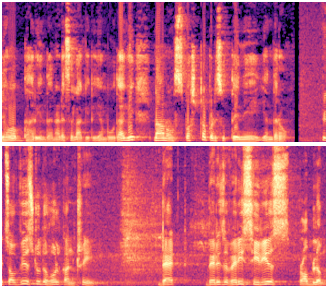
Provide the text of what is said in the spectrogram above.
ಜವಾಬ್ದಾರಿಯಿಂದ ನಡೆಸಲಾಗಿದೆ ಎಂಬುದಾಗಿ ನಾನು ಸ್ಪಷ್ಟಪಡಿಸುತ್ತೇನೆ ಎಂದರು. It's obvious to the whole country that there is a very serious problem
